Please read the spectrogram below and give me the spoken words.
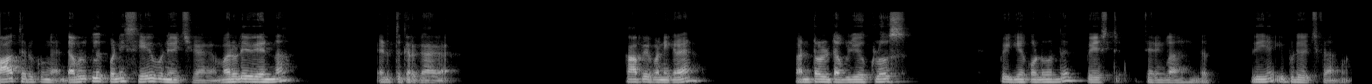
பார்த்து இருக்குங்க. டபுள் கிளிக் பண்ணி சேவ் பண்ணி வச்சுக்காங்க. மறுபடியும் வேணும்னா எடுத்துக்கிறதுக்காக. காப்பி பண்ணிக்கிறேன். கண்ட்ரோல் டபிள்யூ க்ளோஸ் இப்போ இங்கே கொண்டு வந்து பேஸ்ட்டு சரிங்களா? இந்த இதையே இப்படி வச்சுக்கிறாங்க.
